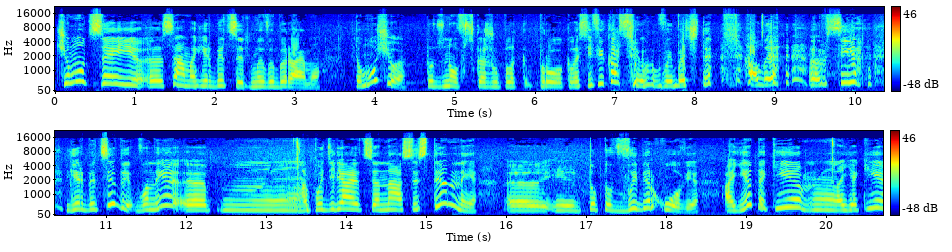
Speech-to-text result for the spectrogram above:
чому цей саме гербіцид ми вибираємо? Тому що тут знов скажу про класифікацію, вибачте, але е, всі гербіциди вони е, поділяються на системні, е, тобто вибіркові. А є такі, які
